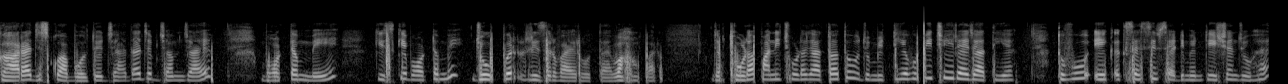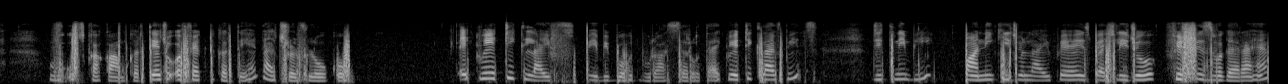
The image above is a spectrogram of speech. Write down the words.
गारा जिसको आप बोलते हो, ज़्यादा जब जम जाए बॉटम में, किसके बॉटम में? जो ऊपर रिजर्वायर होता है, वहाँ पर। जब थोड़ा पानी छोड़ा जाता है तो जो मिट्टी है वो पीछे ही रह जाती है। तो वो एक एक्सेसिव सेडिमेंटेशन जो है, वो उसका काम करते हैं, जो अफेक्ट करते हैं नेचुरल फ्लो को। एक्वेटिक लाइफ पे भी बहुत बुरा असर होता है। एक्वेटिक लाइफ मीन्स जितनी भी पानी की जो लाइफ है स्पेशली जो फिशेस वगैरह हैं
